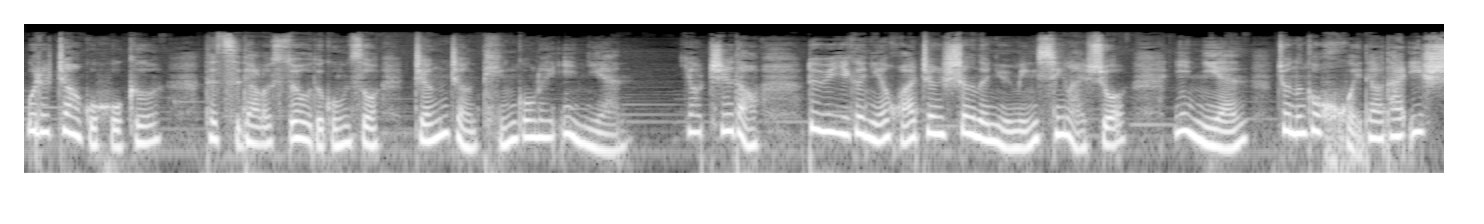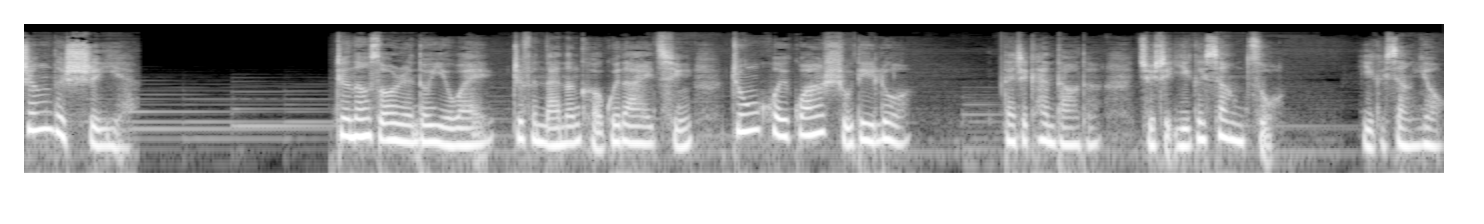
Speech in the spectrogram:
为了照顾胡歌，他辞掉了所有的工作，整整停工了一年。要知道，对于一个年华正盛的女明星来说，一年就能够毁掉她一生的事业。正当所有人都以为这份难能可贵的爱情终会瓜熟蒂落，但是看到的却是一个向左，一个向右。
